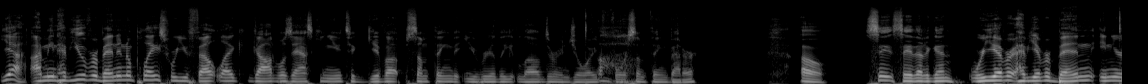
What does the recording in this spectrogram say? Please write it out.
yeah. I mean, have you ever been in a place where you felt like God was asking you to give up something that you really loved or enjoyed for something better? Oh, say say that again. Were you ever? Have you ever been in your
